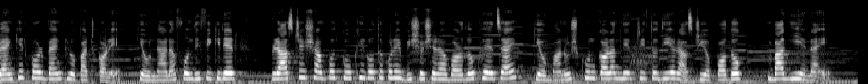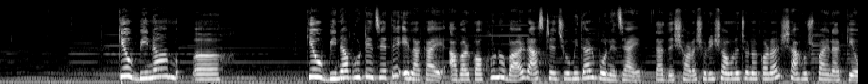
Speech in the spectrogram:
ব্যাংকের পর ব্যাংক লোপাট করে, কেউ নানা ফন্দি ফিকিরের রাষ্ট্রের সম্পদ কক্ষিগত করে বিশ্বসেরা বড়লোক হয়ে যায়, কেউ মানুষ খুন করার নেতৃত্ব দিয়ে রাষ্ট্রীয় পদক বাগিয়ে নেয়। কেউ বিনা কেউ বিনা ভোটে যেতে এলাকায়, আবার কখনো বা রাষ্ট্রের জমিদার বনে যায়, তাদের সরাসরি সমালোচনা করার সাহস পায় না কেউ।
